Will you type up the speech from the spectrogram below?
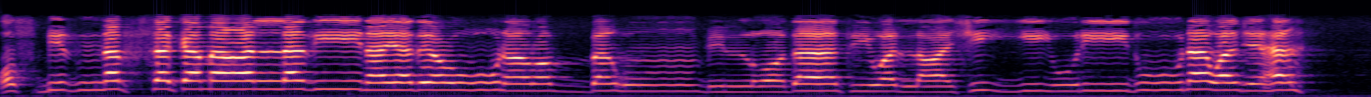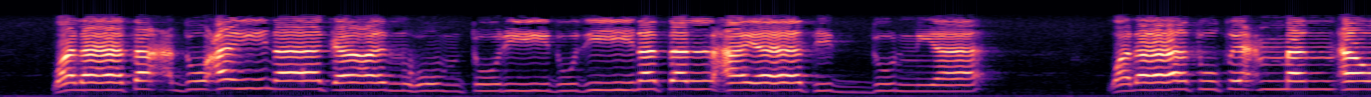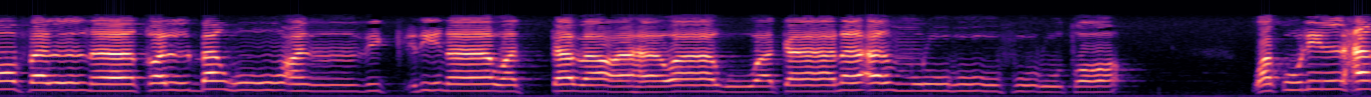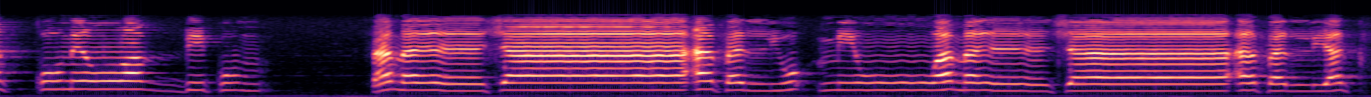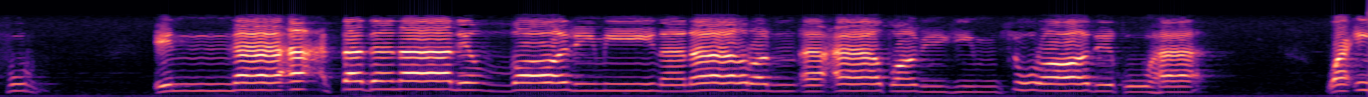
وَاصْبِرْ نَفْسَكَ مَعَ الَّذِينَ يَدْعُونَ رَبَّهُم بِالْغَدَاةِ وَالْعَشِيِّ يُرِيدُونَ وَجْهَهُ وَلَا تَعْدُ عَيْنَاكَ عَنْهُمْ تُرِيدُ زِينَةَ الْحَيَاةِ الدُّنْيَا وَلَا تُطِعْ مَنْ أَغْفَلْنَا قَلْبَهُ عَنْ ذِكْرِنَا وَاتَّبَعَ هَوَاهُ وَكَانَ أَمْرُهُ فُرُطًا وَقُلِ الْحَقُّ مِنْ رَبِّكُمْ فَمَن شَاءَ فَلْيُؤْمِن وَمَن شَاءَ فَلْيَكْفُرْ. إِنَّا أَعْتَدْنَا لِلظَّالِمِينَ نَارًا أَحَاطَ بِهِمْ سُرَادِقُهَا. وَإِن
